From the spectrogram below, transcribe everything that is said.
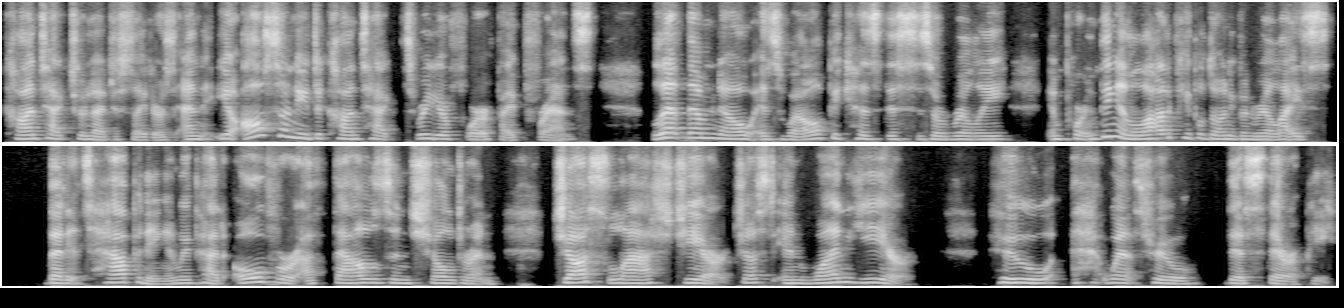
Contact your legislators. And you also need to contact three or four or five friends. Let them know as well, because this is a really important thing. And a lot of people don't even realize that it's happening. And we've had over a thousand children just last year, just in one year, who went through this therapy.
